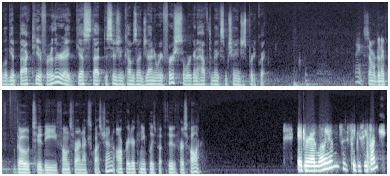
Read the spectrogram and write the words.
we'll get back to you further. I guess that decision comes on January 1st, so we're going to have to make some changes pretty quick. Thanks. And we're going to go to the phones for our next question. Operator, can you please put through the first caller? Adrienne Williams, CBC French.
